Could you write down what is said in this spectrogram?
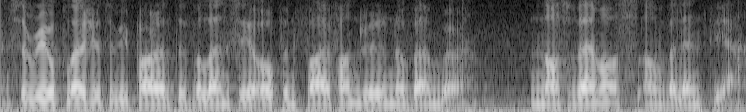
It's a real pleasure to be part of the Valencia Open 500 in November. Nos vemos en Valencia.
